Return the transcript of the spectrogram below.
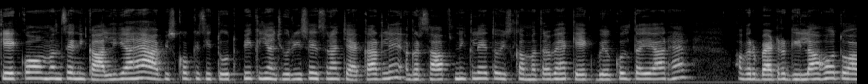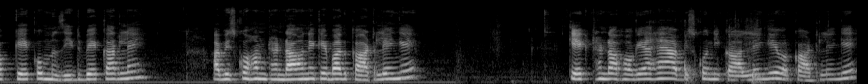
केक को अवन से निकाल लिया है। आप इसको किसी टूथपिक या छुरी से इस तरह चेक कर लें। अगर साफ़ निकले तो इसका मतलब है केक बिल्कुल तैयार है। अगर बैटर गीला हो तो आप केक को मज़ीद बेक कर लें। अब इसको हम ठंडा होने के बाद काट लेंगे। केक ठंडा हो गया है अब इसको निकाल लेंगे और काट लेंगे।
